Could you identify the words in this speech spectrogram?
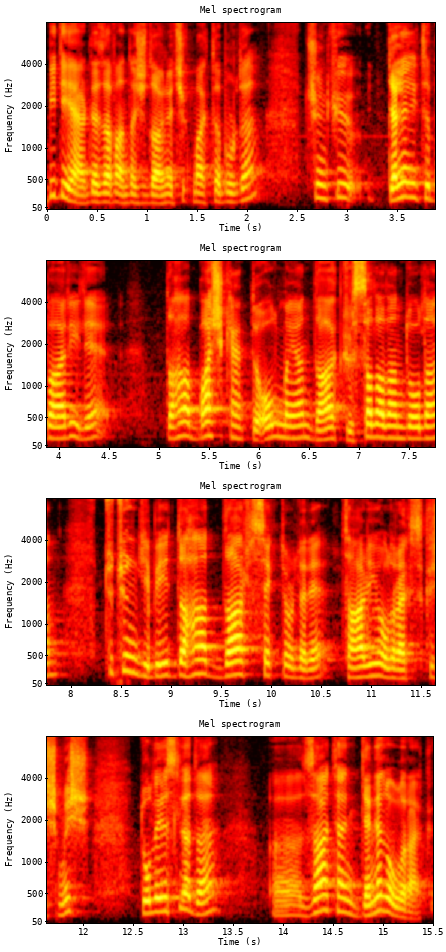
bir diğer dezavantajı da öne çıkmakta burada. Çünkü genel itibariyle daha başkentte olmayan, daha kırsal alanda olan, tütün gibi daha dar sektörlere tarihi olarak sıkışmış. Dolayısıyla da ee, zaten genel olarak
